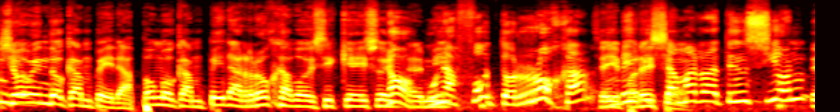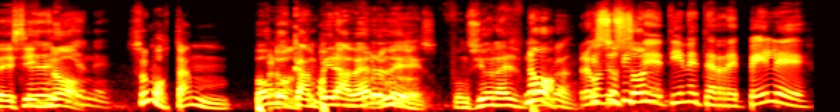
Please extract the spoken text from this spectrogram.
si yo vendo camperas, pongo campera roja, vos decís que eso No, intermi- una foto roja, Sí, en vez por de eso. llamar la atención, Te decís te no. Somos tan. Pongo perdón, somos campera tan verde, boludos. funciona eso. No, Pero cuando Esos decís son- te detiene, te repele.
